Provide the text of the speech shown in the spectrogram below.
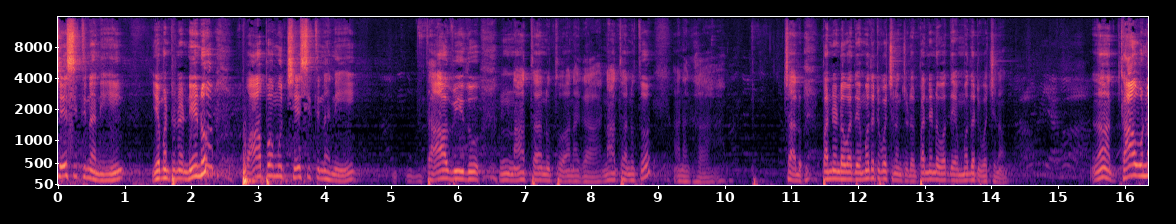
చేసి తినని ఏమంటున్నాడు నేను పాపము చేసి తినని దావీదు నాతానుతో అనగా నాతానుతో అనగా. చాలు పన్నెండవ అధ్యాయం మొదటి వచ్చినాం చూడండి పన్నెండవ అధ్యాయం మొదటి వచ్చినాం కావున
